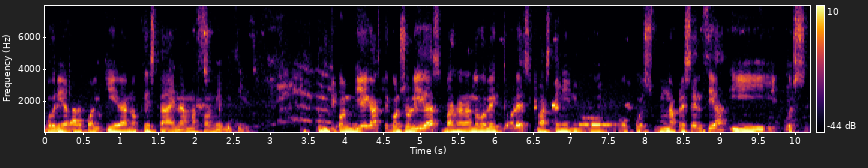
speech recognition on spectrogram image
podría dar cualquiera ¿no? que está en Amazon. Es decir, te llegas, te consolidas, vas ganando lectores, vas teniendo pues una presencia y pues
